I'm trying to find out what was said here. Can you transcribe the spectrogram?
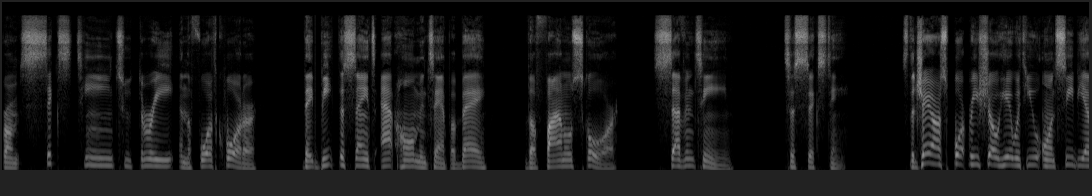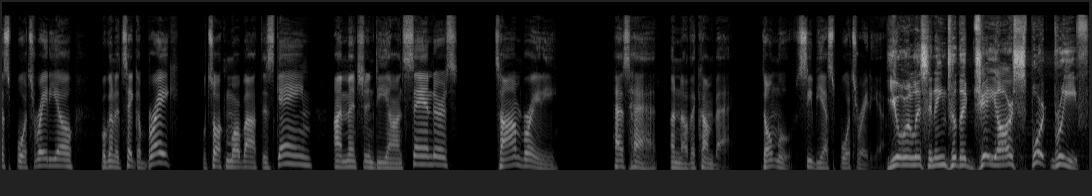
from 16 to 3 in the fourth quarter. They beat the Saints at home in Tampa Bay. The final score 17 to 16. It's the JR Sport Brief Show here with you on CBS Sports Radio. We're going to take a break. We'll talk more about this game. I mentioned Deion Sanders. Tom Brady has had another comeback. Don't move. CBS Sports Radio. You're listening to the JR Sport Brief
